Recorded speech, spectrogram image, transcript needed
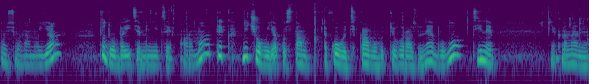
Ось вона моя. Подобається мені цей ароматик. Нічого якось там такого цікавого цього разу не було. Ціни, як на мене,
